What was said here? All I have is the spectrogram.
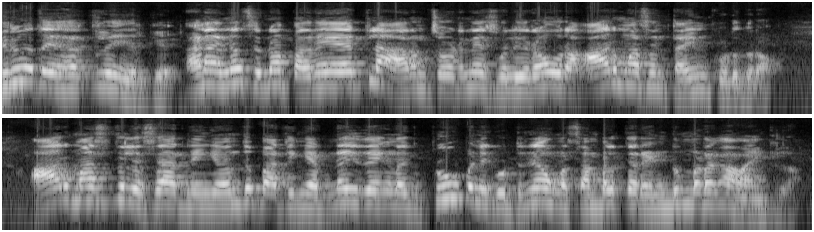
இருபத்தாயிரத்துலையும் இருக்குது ஆனால் என்ன சொன்னால் பதினாயிரத்தில் ஆரம்பிச்ச உடனே சொல்லிடுறோம் ஒரு ஆறு மாதம் டைம் கொடுக்குறோம். ஆறு மாதத்தில் சார் நீங்கள் வந்து பார்த்தீங்க அப்படின்னா இதை எங்களுக்கு ப்ரூவ் பண்ணி கொடுத்தீங்கன்னா உங்கள் சம்பளத்தை ரெண்டு மடங்காக வாங்கிக்கலாம்.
